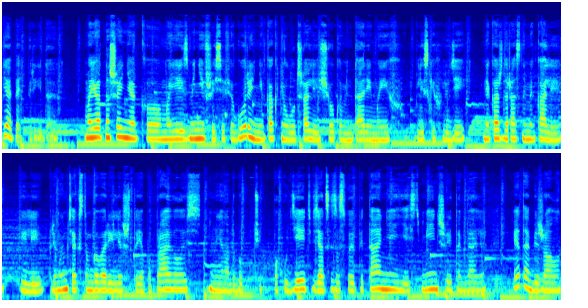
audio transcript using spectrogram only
и опять переедаю. Мое отношение к моей изменившейся фигуре никак не улучшали еще комментарии моих близких людей. Мне каждый раз намекали или прямым текстом говорили, что я поправилась, мне надо бы чуть похудеть, взяться за свое питание, есть меньше и так далее. Это обижало.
